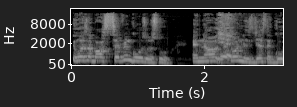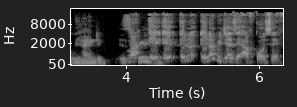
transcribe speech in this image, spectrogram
it was about seven goals or so, and now yeah. Son is just a goal behind him. It's but crazy. It, it, it, it not be just the AFCON safe.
